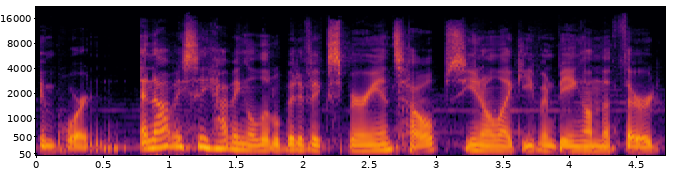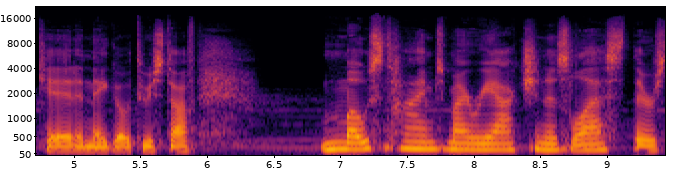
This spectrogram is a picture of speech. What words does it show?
important. And obviously having a little bit of experience helps, you know, like even being on the third kid and they go through stuff. Most times my reaction is less. There's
